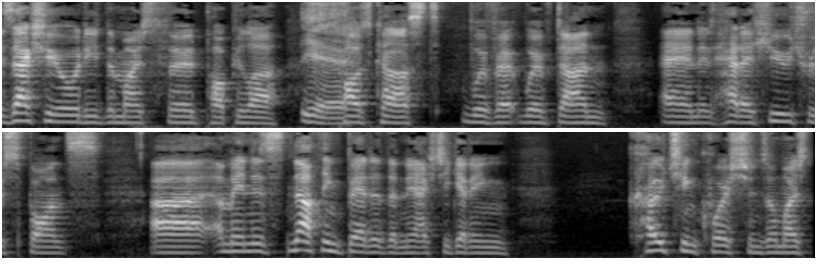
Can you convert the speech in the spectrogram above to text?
is actually already the most third popular Yeah. podcast we've we've done, and it had a huge response. Uh, I mean, it's nothing better than actually getting coaching questions almost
